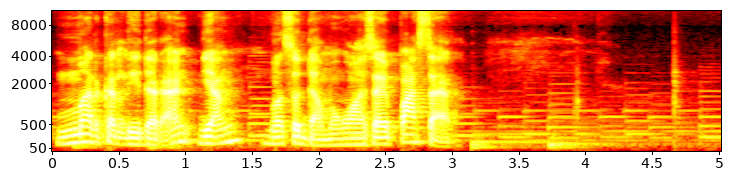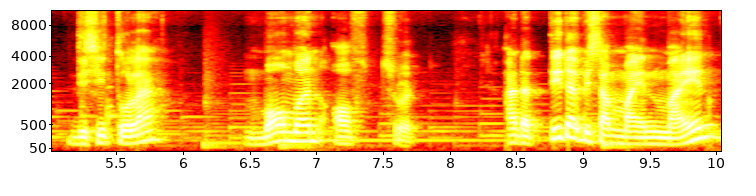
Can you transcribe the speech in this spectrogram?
market leader yang sedang menguasai pasar. Di situlah moment of truth. Anda tidak bisa main-main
